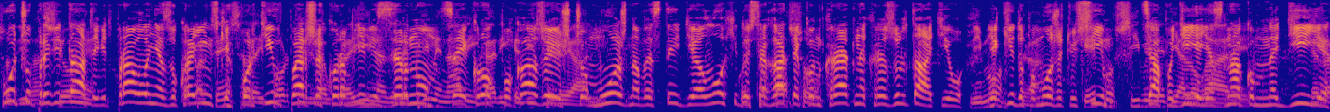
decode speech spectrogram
Хочу привітати відправлення з українських портів перших кораблів із зерном. Цей крок показує, що можна вести діалог і досягати конкретних результатів, які допоможуть усім. Ця подія є знаком надії,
